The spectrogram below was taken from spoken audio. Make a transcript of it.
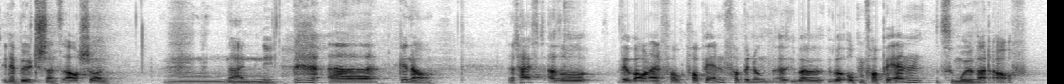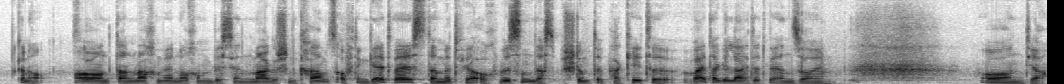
In der Bild stand es auch schon. Nein. Nee. Äh, genau. Das heißt also, wir bauen eine VPN-Verbindung äh, über, über OpenVPN zu Mulvat auf. Genau. Und dann machen wir noch ein bisschen magischen Krams auf den Gateways, damit wir auch wissen, dass bestimmte Pakete weitergeleitet werden sollen. Und ja,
